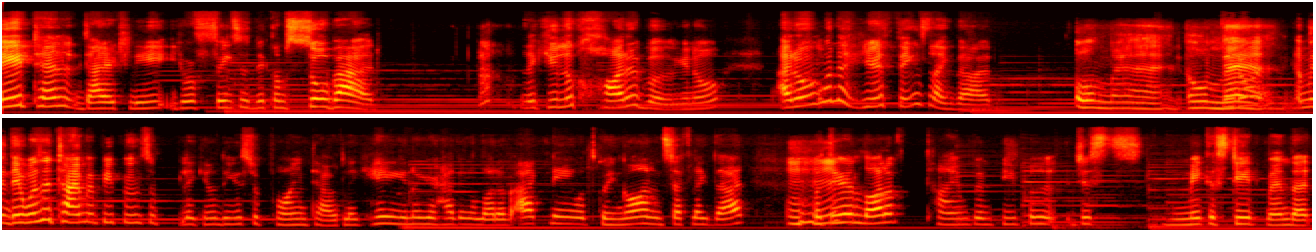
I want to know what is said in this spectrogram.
They tell directly, your face has become so bad. like, you look horrible, you know? I don't want to hear things like that. Oh man. Oh man. I mean, there was a time when people used to, like, you know, they used to point out, like, hey, you know, you're having a lot of acne, what's going on, and stuff like that. Mhm. But there are a lot of times when people just make a statement that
